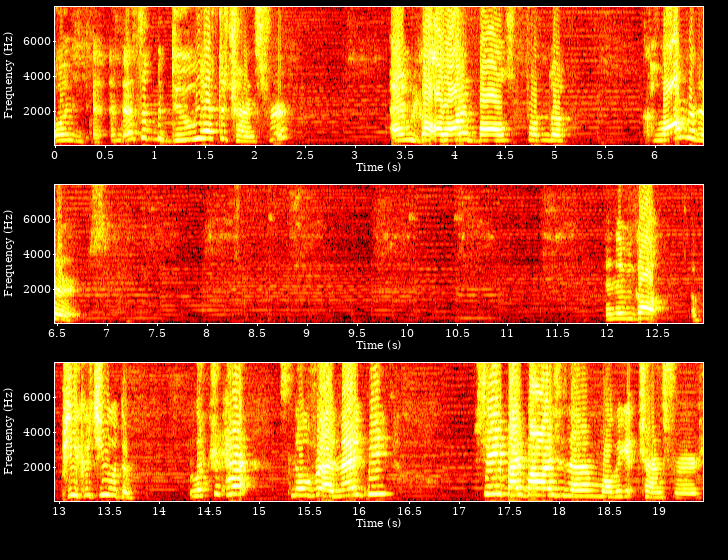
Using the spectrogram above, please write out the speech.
Oh, and, and that's a Badoo we have to transfer. And we got a lot of balls from the kilometers. And then we got a Pikachu with the electric hat, Snover and Magby. Say bye-bye to them while we get transferred.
